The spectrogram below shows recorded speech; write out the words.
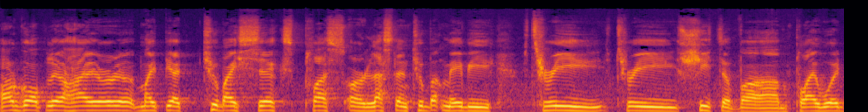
I'll go up a little higher. It might be a 2 by 6 plus or less than 2, but maybe three three sheets of um, plywood.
